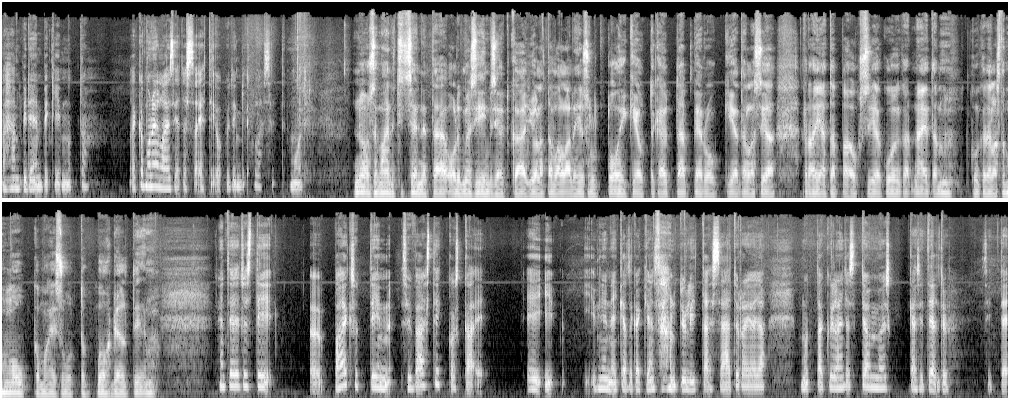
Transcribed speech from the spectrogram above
vähän pidempikin, mutta aika monenlaisia tässä ehtii kuitenkin olla sitten muoti. No sä mainitsit sen, että oli myös ihmisiä, jotka joilla tavalla ei olisi ollut oikeutta käyttää perukkia, tällaisia rajatapauksia, kuinka, näitä, kuinka tällaista moukkamaisuutta kohdeltiin? Ja tietysti paheksuttiin syvästi, koska ei, ihminen ei kerta kaikkiaan saanut ylittää säätyrajoja, mutta kyllä niitä sitten on myös käsitelty sitten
